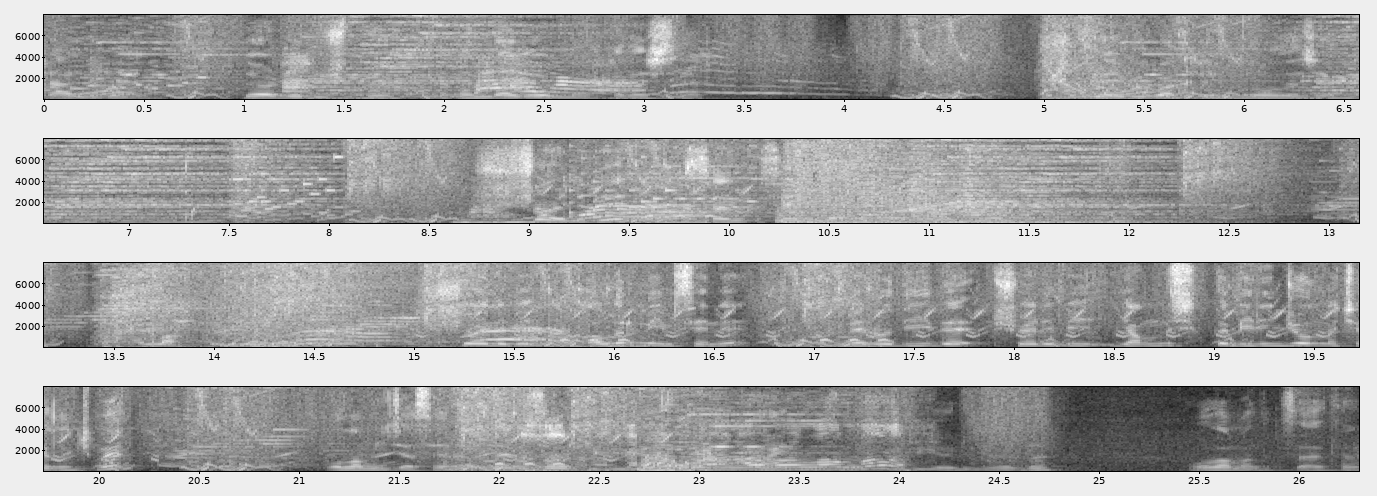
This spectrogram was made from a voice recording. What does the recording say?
Charlie gel. Dörde düştü. Hemen dalıyorum arkadaşlar. Şuraya bir bakayım ne olacak. Şöyle bir sen seni de Allah. Şöyle bir alır mıyım seni? Melodiyi de şöyle bir yanlışlıkla birinci olma challenge mı? Olamayacağız herhalde. Zor gibi görünüyordu. Aynen zor gibi görünüyordu. Olamadık zaten.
